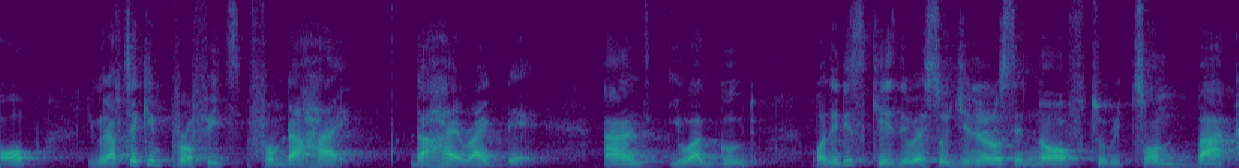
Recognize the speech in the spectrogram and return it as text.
up. You could have taken profits from that high, that high right there, and you are good. But in this case, they were so generous enough to return back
